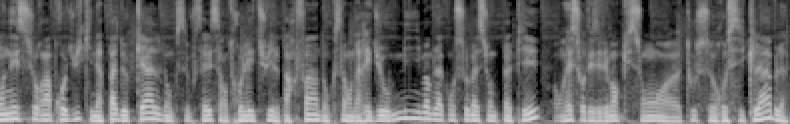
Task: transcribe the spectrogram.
On est sur un produit qui n'a pas de cale, donc vous savez, c'est entre l'étui et le parfum, donc ça, on a réduit au minimum la consommation de papier. On est sur des éléments qui sont euh, tous recyclables.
